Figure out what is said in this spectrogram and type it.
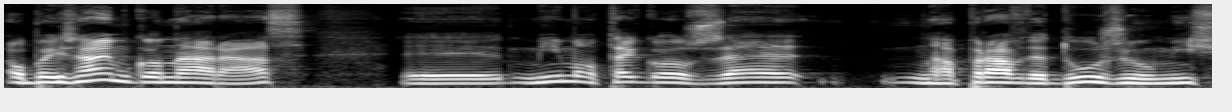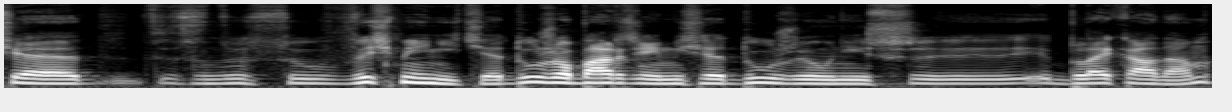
Obejrzałem go na raz. Y, mimo tego, że naprawdę dłużył mi się wyśmienicie, dużo bardziej mi się dłużył niż y, Black Adam,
